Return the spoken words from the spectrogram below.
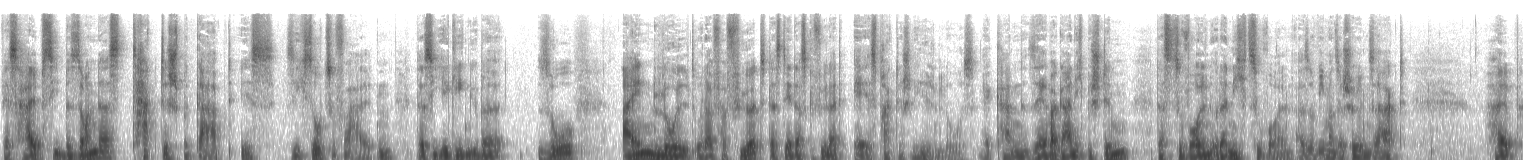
Weshalb sie besonders taktisch begabt ist, sich so zu verhalten, dass sie ihr Gegenüber so einlullt oder verführt, dass der das Gefühl hat, er ist praktisch willenlos. Er kann selber gar nicht bestimmen, das zu wollen oder nicht zu wollen. Also wie man so schön sagt, halb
